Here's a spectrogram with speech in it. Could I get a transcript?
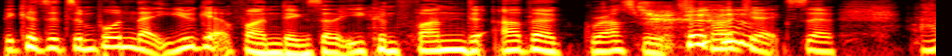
because it's important that you get funding so that you can fund other grassroots projects. So, uh,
